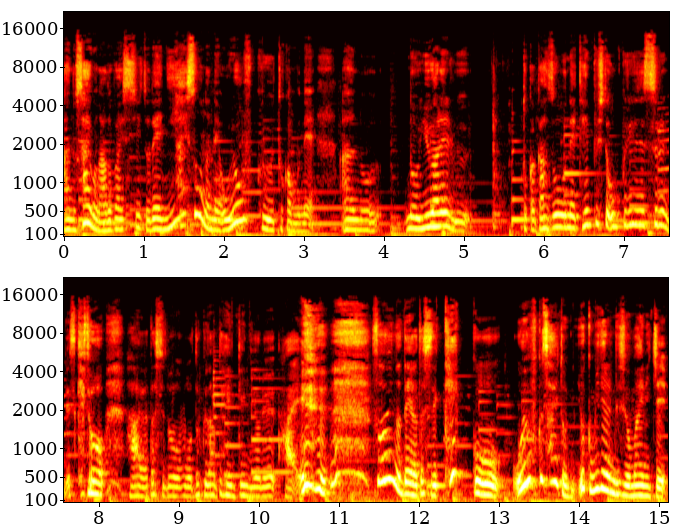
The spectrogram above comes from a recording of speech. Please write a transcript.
あの最後のアドバイスシートで似合いそうなねお洋服とかもねあのの URL とか画像をね添付してお送りするんですけど、はい、私のもう独断と偏見による、はい、そういうので私、結構お洋服サイトよく見てるんですよ毎日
